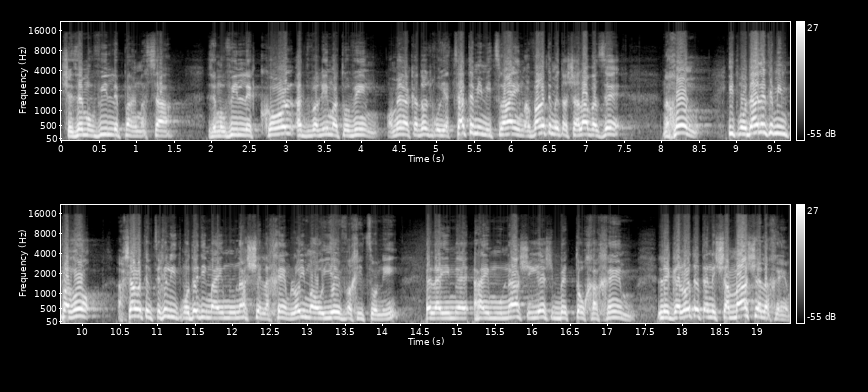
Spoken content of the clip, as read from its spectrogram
שזה מוביל לפרנסה, זה מוביל לכל הדברים הטובים. אומר הקדוש ברוך הוא, יצאתם ממצרים, עברתם את השלב הזה, נכון, התמודדתם עם פרעה, עכשיו אתם צריכים להתמודד עם האמונה שלכם, לא עם האויב החיצוני, אלא עם האמונה שיש בתוככם, לגלות את הנשמה שלכם.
